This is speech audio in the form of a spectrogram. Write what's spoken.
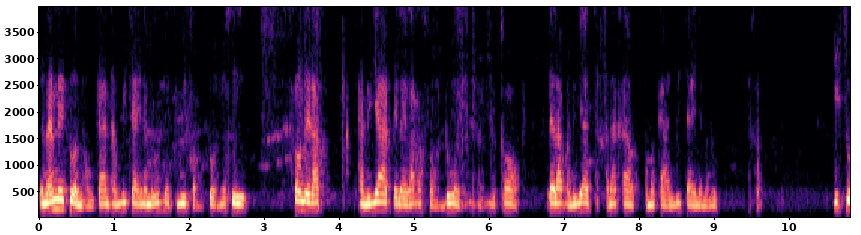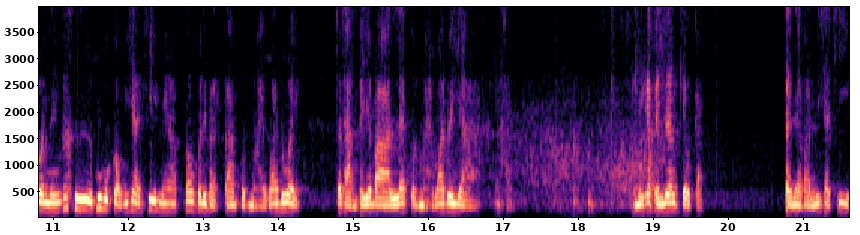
ดังนั้นในส่วนของการทำวิจัยในมนุษย์เนี่ยจะมีสองส่วนก็คือ ต้องได้รับอนุญาตเป็นลายลักษณ์อักษรด้วยนะครับ แล้วก็ได้รับอนุญาตจากคณะกรรมการวิจัยในมนุษย์นะครับ อีกส่วนหนึ่งก็คือผู้ประกอบวิชาชีพนะครับ ต้องปฏิบัติตามกฎหมายว่าด้วย สถานพยาบาลและกฎหมายว่าด้วยยานะครับ อันนี้ก็เป็นเรื่องเกี่ยวกับจรรยาบรรณวิชาชีพ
